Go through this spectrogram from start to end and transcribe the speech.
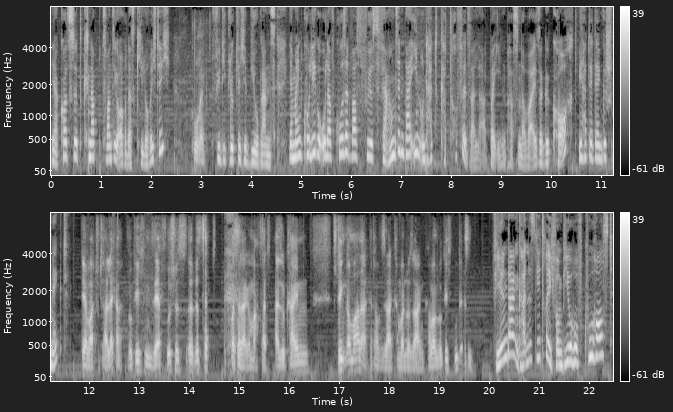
Ja, kostet knapp 20 Euro das Kilo, richtig? Korrekt. Für die glückliche Biogans. Ja, mein Kollege Olaf Kosert war fürs Fernsehen bei Ihnen und hat Kartoffelsalat bei Ihnen passenderweise gekocht. Wie hat der denn geschmeckt? Der war total lecker. Wirklich ein sehr frisches äh, Rezept, was er da gemacht hat. Also kein stinknormaler Kartoffelsalat, kann man nur sagen. Kann man wirklich gut essen. Vielen Dank, Hannes Dietrich vom Biohof Kuhhorst.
